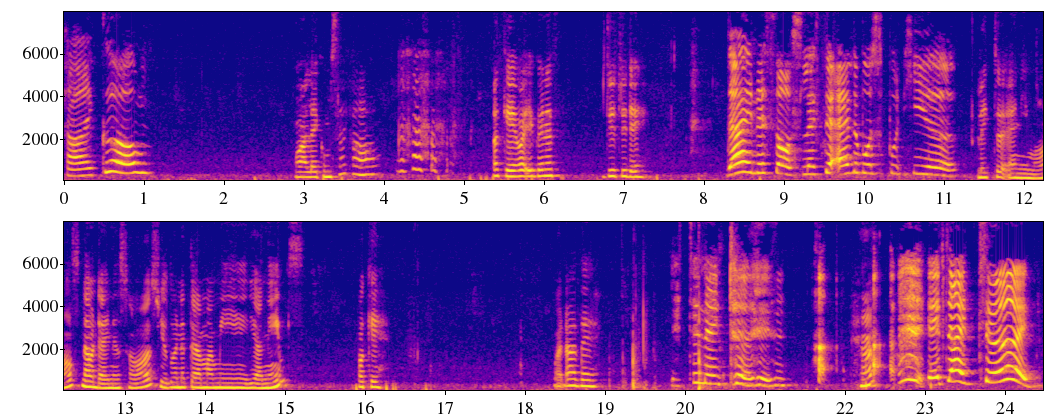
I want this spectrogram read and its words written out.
Assalamualaikum. Waalaikumsalam. Okay, what are you gonna do today? Dinosaurs, like the animals put here. Later animals, now dinosaurs. You're gonna tell mommy their names? Okay. What are they? It's an turn. Huh? It's a turn.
